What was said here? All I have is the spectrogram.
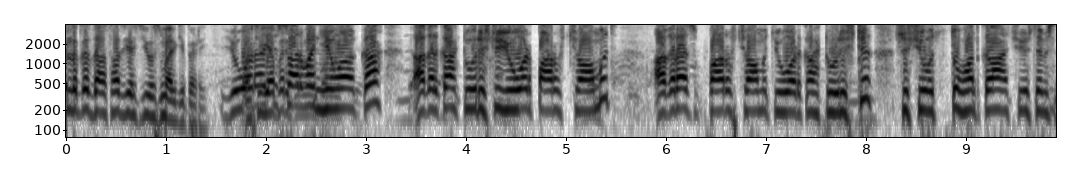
लुकस दह यूस मर्ग पे कह अगर कह टूरिस्ट योर परस आमुत अगर परस आमुत योर कह टूरिस्ट सह तुहद कह तमिस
